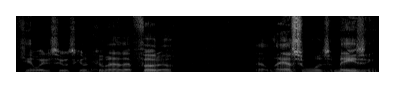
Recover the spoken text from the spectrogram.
I can't wait to see what's going to come out of that photo. That last one was amazing.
